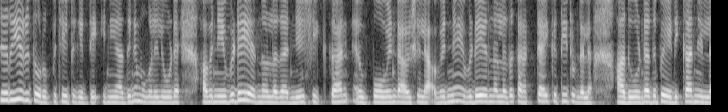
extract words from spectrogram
ചെറിയൊരു തുറപ്പിച്ചിട്ട് കിട്ടി. ഇനി അതിന് മുകളിലൂടെ അവൻ എവിടെ എന്നുള്ളത് അന്വേഷിച്ച് അന്വേഷിക്കാൻ പോവേണ്ട ആവശ്യമില്ല. അവന് എവിടെ എന്നുള്ളത് കറക്റ്റായി കിട്ടിയിട്ടുണ്ടല്ലോ. അതുകൊണ്ട് അത് പേടിക്കാനില്ല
